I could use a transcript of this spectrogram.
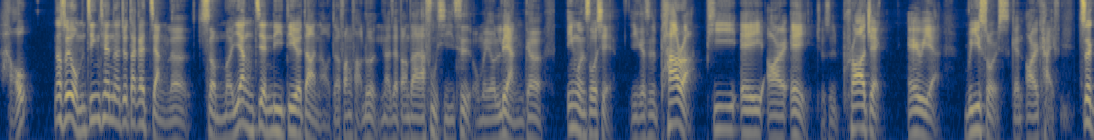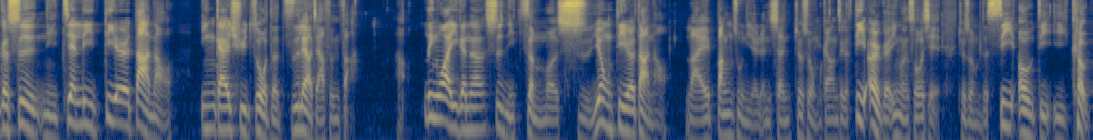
好，那所以我们今天呢就大概讲了怎么样建立第二大脑的方法论。那再帮大家复习一次，我们有两个英文缩写。一个是 Para，P A R A，就是 Project Area Resource 跟 Archive，这个是你建立第二大脑应该去做的资料加分法。好，另外一个呢，是你怎么使用第二大脑来帮助你的人生，就是我们刚刚这个第二个英文缩写，就是我们的 C O D E Code。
